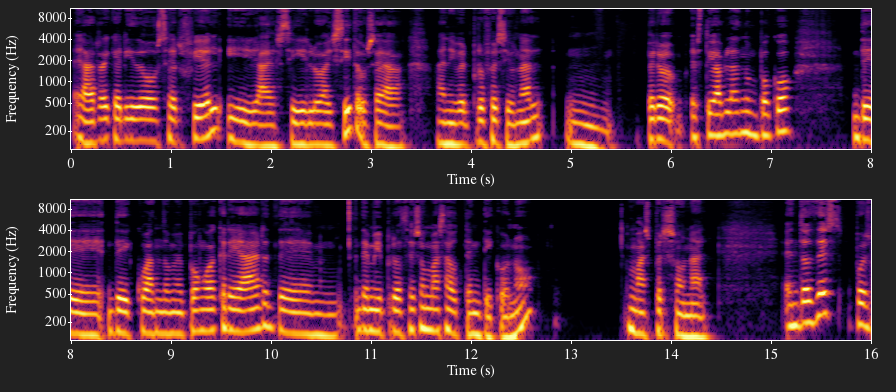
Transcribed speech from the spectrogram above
ha requerido ser fiel y así lo ha sido, o sea, a nivel profesional. Mm, pero estoy hablando un poco de, de cuando me pongo a crear de, de mi proceso más auténtico, ¿no? Más personal. Entonces, pues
